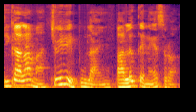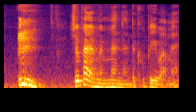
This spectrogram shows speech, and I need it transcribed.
ဒီကာလမှာကျွေးတွေပူလာရင်ဘာလုပ်တဲ့လဲဆိုတော့ရွတ်ဖတ်မမှန်တယ်တစ်ခုပေးပါမယ်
